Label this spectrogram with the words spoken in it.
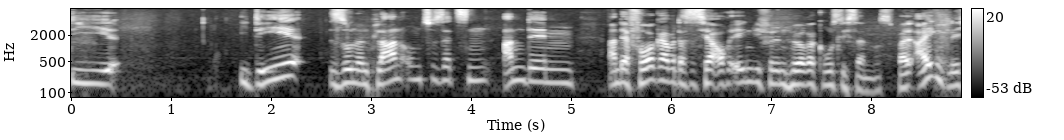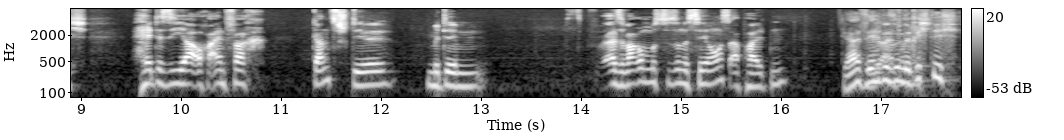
die Idee, so einen Plan umzusetzen an dem, an der Vorgabe, dass es ja auch irgendwie für den Hörer gruselig sein muss. Weil eigentlich hätte sie ja auch einfach ganz still mit dem, also warum musst du so eine Seance abhalten? Ja, sie hätte so eine richtig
